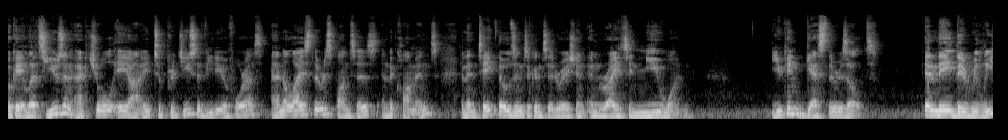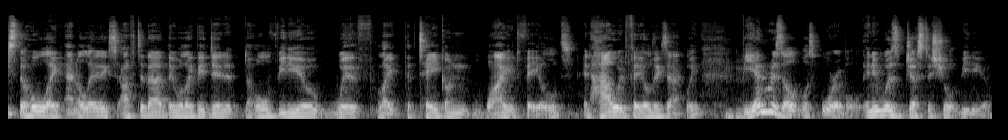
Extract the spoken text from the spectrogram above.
okay, let's use an actual AI to produce a video for us, analyze the responses and the comments, and then take those into consideration and write a new one. You can guess the results. And they they released the whole like analytics after that. They were like they did it, the whole video with like the take on why it failed and how it failed exactly. Mm-hmm. The end result was horrible and it was just a short video.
